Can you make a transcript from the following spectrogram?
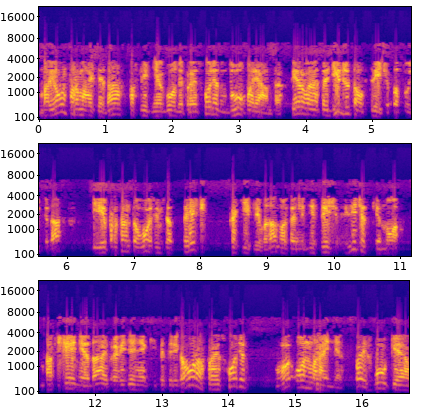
моем формате, да, в последние годы происходят в двух вариантах. Первое это digital встречи, по сути, да, и процентов 80 встреч каких-либо, да, но это не, не встречи физические, но общение, да, и проведение каких-то переговоров происходит в онлайне, в Фейсбуке,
